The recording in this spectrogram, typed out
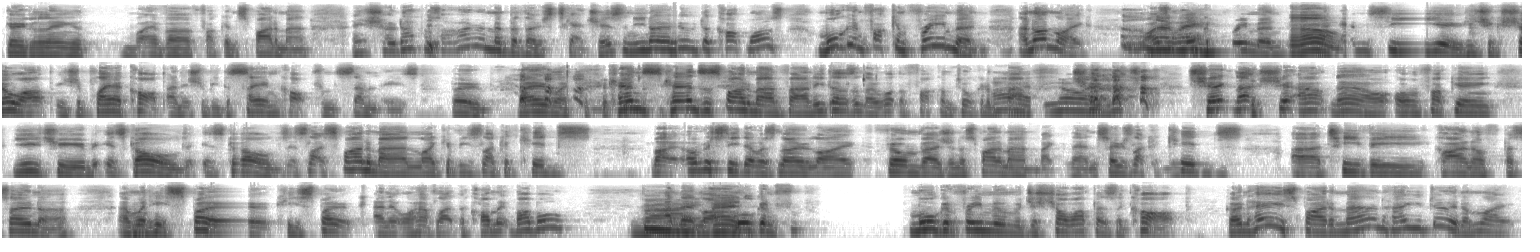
googling whatever fucking Spider-Man, and it showed up. I was like, I remember those sketches, and you know who the cop was? Morgan fucking Freeman. And I'm like, Oh, why is no it. Morgan Freeman No. in MCU? He should show up. He should play a cop, and it should be the same cop from the 70s. Boom. But anyway, Ken's Ken's a Spider-Man fan. He doesn't know what the fuck I'm talking I about. have no check idea. that. Check that shit out now on fucking YouTube. It's gold. It's gold. It's like Spider-Man. Like if he's like a kid's like obviously there was no like film version of Spider-Man back then, so he was like a kid's uh, TV kind of persona. And when he spoke, he spoke, and it will have like the comic bubble, and then like Right. Morgan Morgan Freeman would just show up as a cop, going, "Hey, Spider-Man, how you doing?" I'm like,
